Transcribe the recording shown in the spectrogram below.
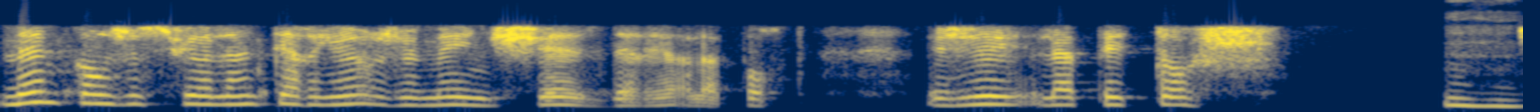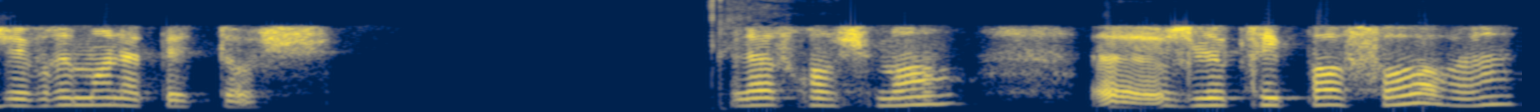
Même quand je suis à l'intérieur, je mets une chaise derrière la porte. J'ai la pétoche. Mhm. J'ai vraiment la pétoche. Là, franchement, euh, je le crie pas fort, hein,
